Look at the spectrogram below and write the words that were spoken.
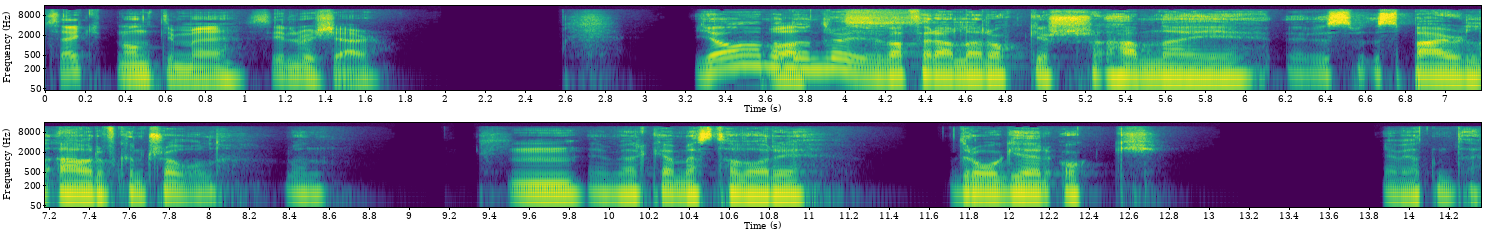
säkert någonting med Silverchair. Ja, man Och att- undrar ju varför alla rockers hamnar i eh, spiral out of control. Men Mm. det verkar mest ha varit droger och, jag vet inte,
